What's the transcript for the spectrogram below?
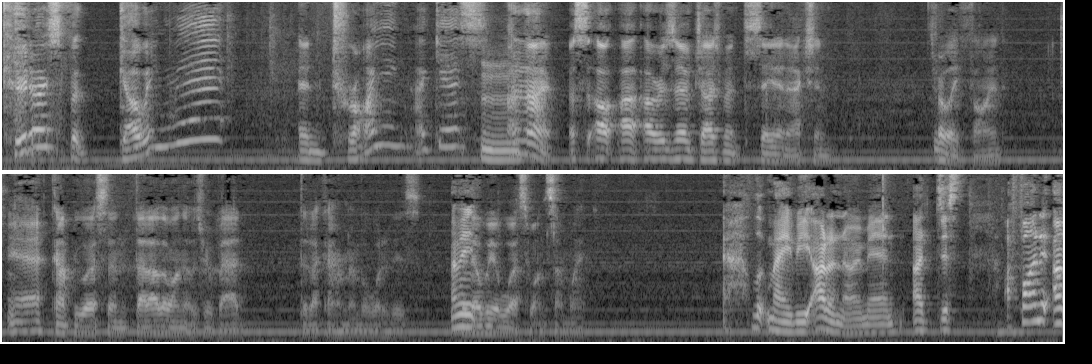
kudos for going there and trying. I guess Mm. I don't know. I s- I'll, I'll, I'll reserve judgment to see it in action. It's probably fine. yeah, Can't be worse than that other one that was real bad. That I can't remember what it is. I But mean, there'll be a worse one somewhere. look, maybe I don't know, man. I just I find it. I,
